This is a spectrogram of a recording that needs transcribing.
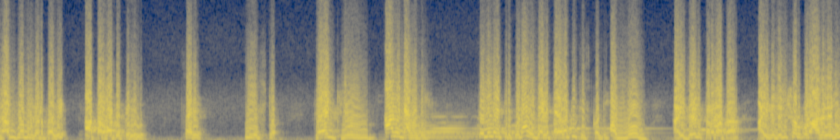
జామ్ జాములు గడపాలి ఆ తర్వాతే పిల్లలు. సరే మీ ఇష్టం. థ్యాంక్ యూ ఆగండి ఆగండి తొలి రాత్రి కూడా ఐదేళ్ళ తర్వాత చేసుకోండి. అమ్మో ఐదేళ్ళ తర్వాత ఐదు నిమిషాలు కూడా ఆగలేను.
